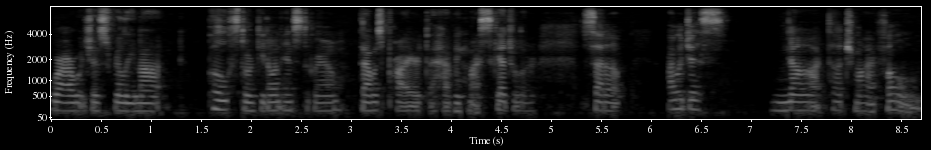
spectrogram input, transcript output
where I would just really not post or get on Instagram. That was prior to having my scheduler set up. I would just not touch my phone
